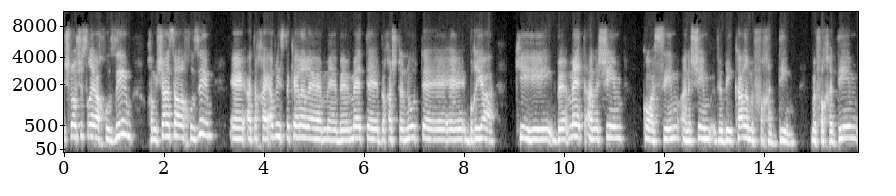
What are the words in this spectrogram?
13 אחוזים, 15 אחוזים, אה, אתה חייב להסתכל עליהם אה, באמת אה, בחשדנות בריאה, כי באמת אנשים כועסים, אנשים, ובעיקר הם מפחדים, מפחדים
